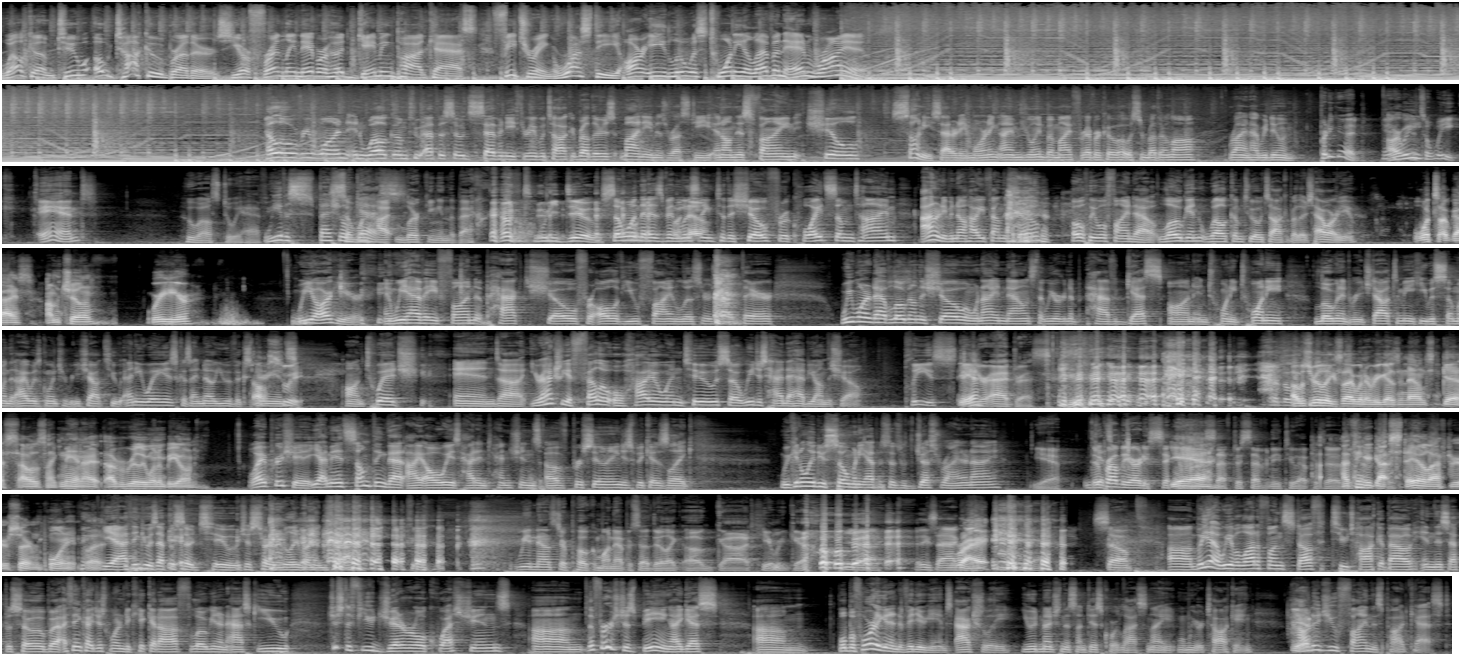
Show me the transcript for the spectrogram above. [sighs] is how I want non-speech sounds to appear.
Welcome to Otaku Brothers, your friendly neighborhood gaming podcast featuring Rusty, R.E. Lewis 2011, and Ryan. Hello, everyone, and welcome to episode 73 of Otaku Brothers. My name is Rusty, and on this fine, chill, sunny Saturday morning, I am joined by my forever co-host and brother-in-law, Ryan. How are we doing? Pretty good. Yeah, Are we? It's a week. And who else do we have? We have a special Someone guest. hot lurking in the background. [laughs] we do. Someone that has been listening to the show for quite some time. I don't even know how you found the show. [laughs] Hopefully, we'll find out. Logan, welcome to Otaku Brothers. How are you? What's up, guys? I'm chilling. We're here. We are here, and we have a fun, packed show for all of you fine listeners out there. [coughs] We wanted to have Logan on the show, and when I announced that we were going to have guests on in 2020, Logan had reached out to me. He was someone that I was going to reach out to anyways, because I know you have experience sweet. on Twitch, and uh, you're actually a fellow Ohioan too, so we just had to have you on the show. Please state Yeah. your address. [laughs] I was really excited whenever you guys announced guests. I was like, man, I, I really want to be on. Well, I appreciate it. Yeah, I mean, it's something that I always had intentions of pursuing, just because like we can only do so many episodes with just Ryan and I. yeah. They're Gets- probably already sick Yeah. of us after 72 episodes. I think it got stale after a certain point, [laughs] but Yeah, I think it was episode [laughs] two. It just started really running [laughs] dry. we announced our Pokemon episode. They're like, oh, God, here we go. yeah, exactly. right. So, um, but yeah, we have a lot of fun stuff to talk about in this episode. But I think I just wanted to kick it off, Logan, and ask you just a few general questions. Um, the first just being, I guess, um, well, before I get into video games, actually, you had mentioned this on Discord last night when we were talking. How Yeah. did you find this podcast?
